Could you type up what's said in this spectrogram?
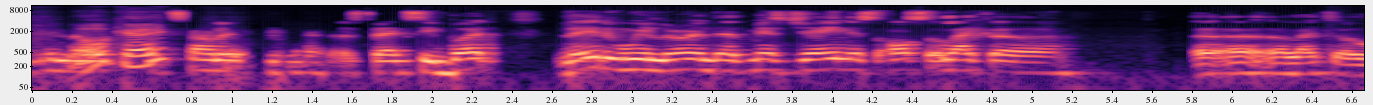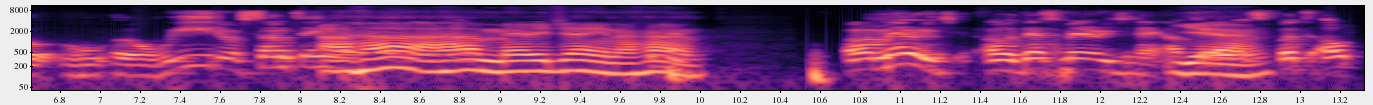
you know, okay, sounded sexy. But later we learned that Miss Jane is also like a, a, a like a, a, weed or something. Uh huh. Uh-huh, Mary Jane. Uh huh. Oh, Mary. Oh, that's Mary Jane. Okay. Yeah. But all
